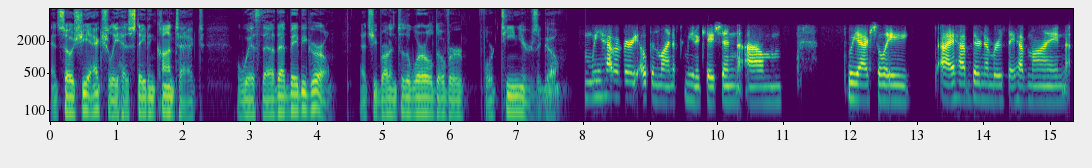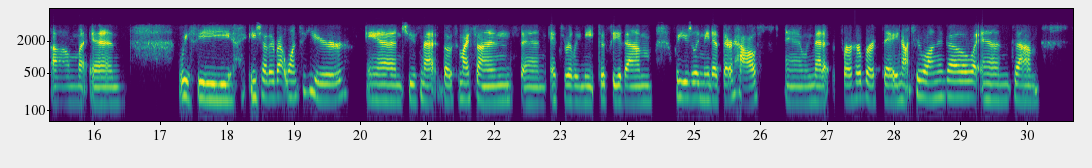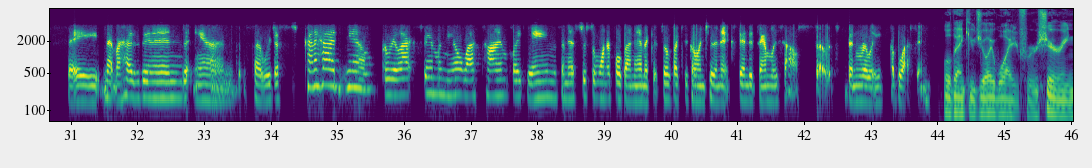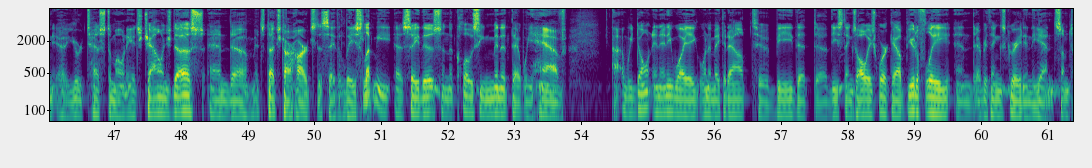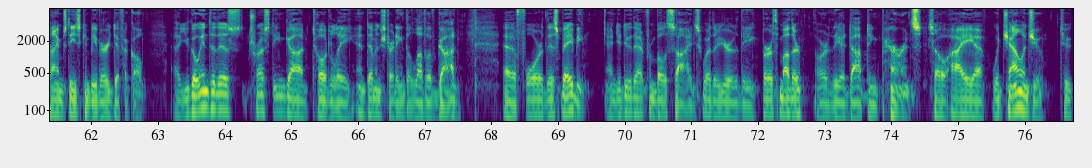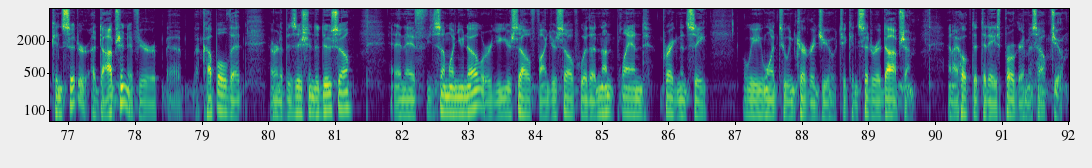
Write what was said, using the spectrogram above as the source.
And so she actually has stayed in contact with uh, that baby girl that she brought into the world over 14 years ago. We have a very open line of communication. Um, we actually I have their numbers, they have mine, um, and we see each other about once a year. And she's met both of my sons, and it's really neat to see them. We usually meet at their house, and we met for her birthday not too long ago. And um, they met my husband, and so we just kind of had, you know, a relaxed family meal last time, played games, and it's just a wonderful dynamic. It feels like you're going to an extended family's house. So it's been really a blessing. Well, thank you, Joy White, for sharing uh, your testimony. It's challenged us and uh, it's touched our hearts, to say the least. Let me uh, say this in the closing minute that we have. Uh, we don't in any way want to make it out to be that uh, these things always work out beautifully and everything's great in the end. Sometimes these can be very difficult. Uh, you go into this trusting God totally and demonstrating the love of God uh, for this baby. And you do that from both sides, whether you're the birth mother or the adopting parents. So I uh, would challenge you to consider adoption if you're uh, a couple that are in a position to do so. And if someone you know or you yourself find yourself with an unplanned pregnancy, we want to encourage you to consider adoption. And I hope that today's program has helped you.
